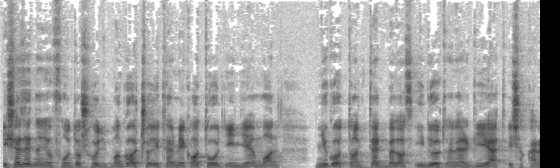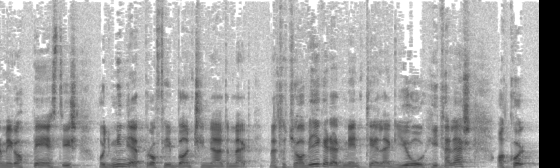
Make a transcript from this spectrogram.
És ezért nagyon fontos, hogy maga a csali termék attól, hogy ingyen van, nyugodtan tedd bele az időt, energiát és akár még a pénzt is, hogy minél profibban csináld meg. Mert hogyha a végeredmény tényleg jó, hiteles, akkor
